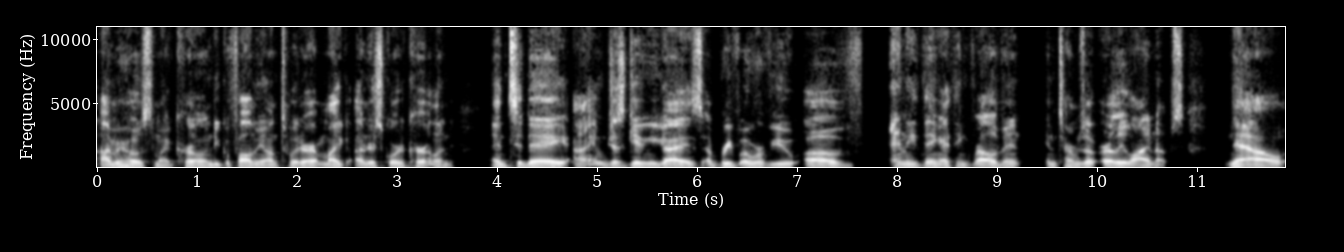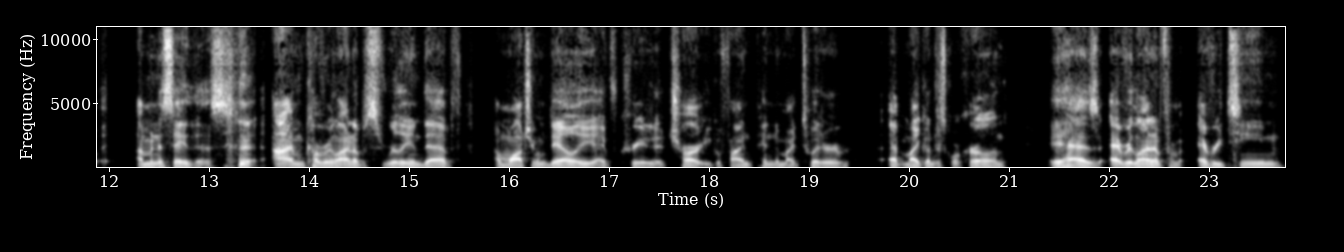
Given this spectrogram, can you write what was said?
I'm your host, Mike Curland. You can follow me on Twitter at Mike underscore Curland. And today I am just giving you guys a brief overview of anything I think relevant in terms of early lineups. Now, I'm going to say this I'm covering lineups really in depth. I'm watching them daily. I've created a chart you can find pinned to my Twitter at Mike underscore Curland. It has every lineup from every team.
